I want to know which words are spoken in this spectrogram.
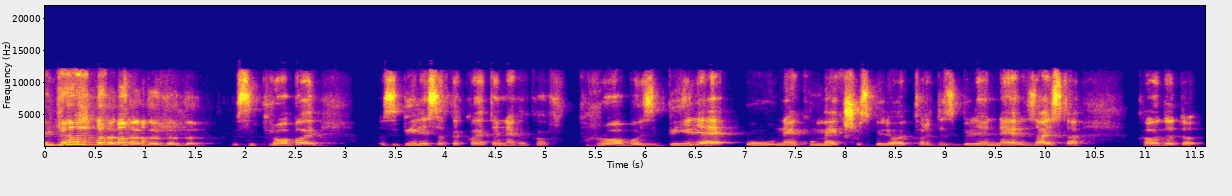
da. da, da, da, da. Mislim, probaj zbilje, sad kako je taj nekakav proboj zbilje u neku mekšu zbilje, ove tvrde zbilje, ne, zaista kao da,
